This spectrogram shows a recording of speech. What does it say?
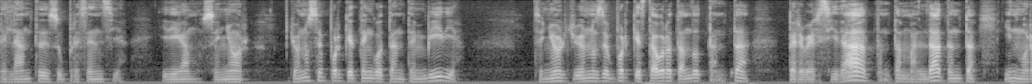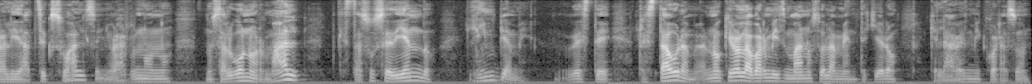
delante de su presencia y digamos, Señor, yo no sé por qué tengo tanta envidia. Señor, yo no sé por qué está brotando tanta perversidad, tanta maldad, tanta inmoralidad sexual, Señor. No, no, no es algo normal que está sucediendo. Límpiame, este, restaurame. No quiero lavar mis manos solamente, quiero que laves mi corazón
